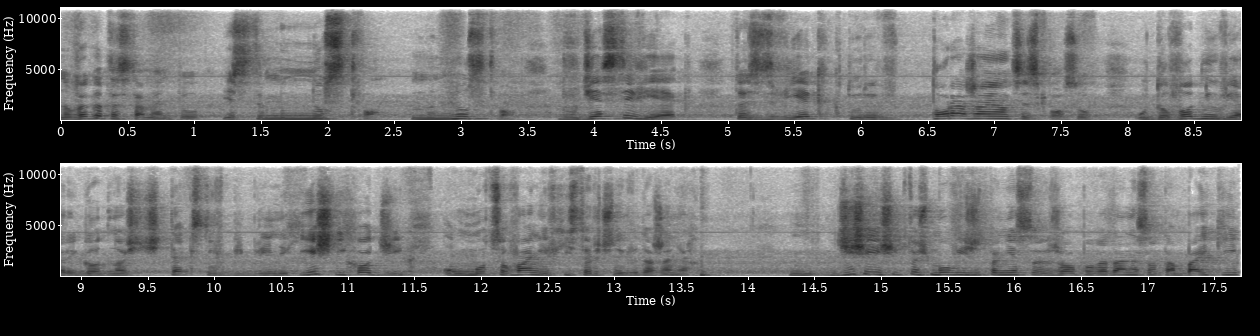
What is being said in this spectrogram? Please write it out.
Nowego Testamentu, jest mnóstwo. Mnóstwo. XX wiek to jest wiek, który porażający sposób udowodnił wiarygodność tekstów biblijnych, jeśli chodzi o umocowanie w historycznych wydarzeniach. Dzisiaj, jeśli ktoś mówi, że, to nie, że opowiadane są tam bajki,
